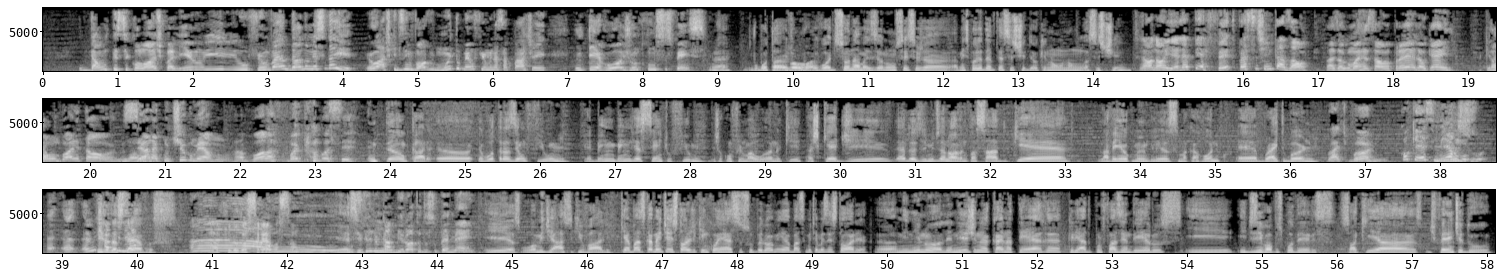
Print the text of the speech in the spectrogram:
dá um psicológico ali e o filme vai andando nisso daí. Eu acho que desenvolve muito bem o filme nessa parte aí, em terror junto com suspense. né? Vou botar, eu eu vou adicionar, mas eu não sei se eu já. A minha esposa já deve ter assistido, eu que não, não assisti ainda. Não, não, e ele é perfeito pra assistir em casal. Mais alguma ressalva pra ele? Alguém? Então, não. bora então. Luciano é contigo mesmo. A bola foi pra você. Então, cara, eu, eu vou trazer um filme. É bem, bem recente o filme. Deixa eu confirmar o ano aqui. Acho que é de. É 2019, ano passado. Que é. Lá vem eu com meu inglês macarrônico. É Brightburn, Brightburn? Qual que é esse mesmo? Isso. É, é, é me Filho das familiar. Trevas. Ah, Ah, Filho das Trevas, tá. O, Esse o filho filme. capiroto do Superman. Isso, o Homem de Aço que vale. Que é basicamente a história de quem conhece o Super-Homem, é basicamente a mesma história. Ah, menino alienígena cai na Terra, criado por fazendeiros e, e desenvolve os poderes. Só que, a, diferente do,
